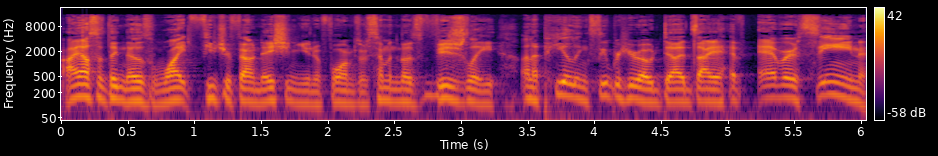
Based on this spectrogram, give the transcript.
I also think those white Future Foundation uniforms are some of the most visually unappealing superhero duds I have ever seen.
